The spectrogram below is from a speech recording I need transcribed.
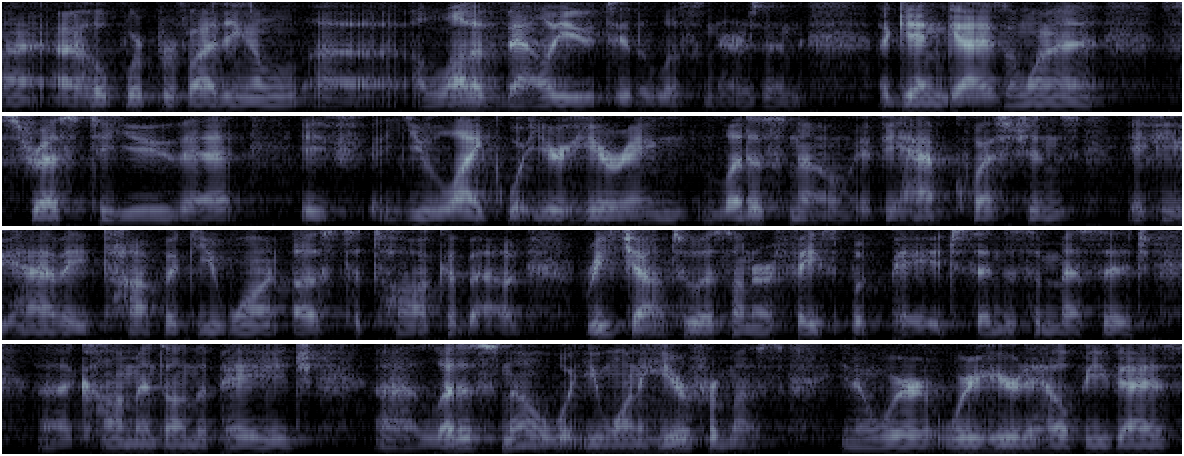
I, I hope we're providing a, uh, a lot of value to the listeners. And again, guys, I want to stress to you that if you like what you're hearing, let us know. If you have questions, if you have a topic you want us to talk about, reach out to us on our Facebook page. Send us a message, uh, comment on the page. Uh, let us know what you want to hear from us. You know, we're we're here to help you guys.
